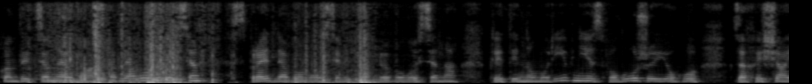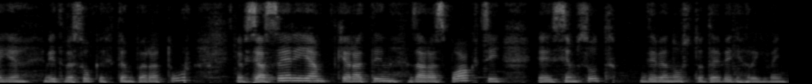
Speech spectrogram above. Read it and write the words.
кондиціонер маска для волосся, спрей для волосся. Відновлює волосся на клітинному рівні, зволожує його, захищає від високих температур. Вся серія кератин зараз по акції е, 799 гривень.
